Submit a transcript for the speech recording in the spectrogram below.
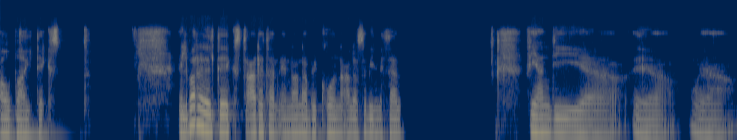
أو bitext ال parallel text عادة إنه أنا بيكون على سبيل المثال في عندي آه، آه، آه،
